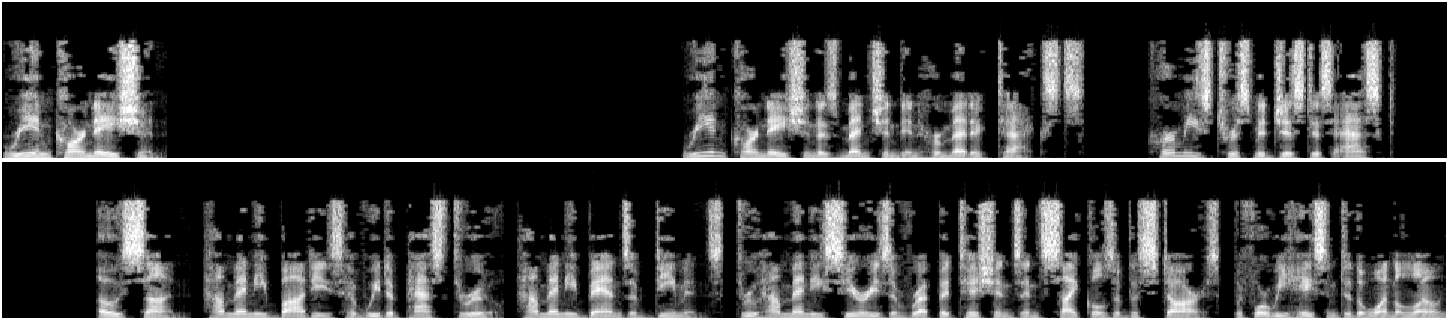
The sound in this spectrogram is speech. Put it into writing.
Reincarnation. Reincarnation is mentioned in Hermetic texts. Hermes Trismegistus asked, O Sun, how many bodies have we to pass through, how many bands of demons, through how many series of repetitions and cycles of the stars, before we hasten to the one alone?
